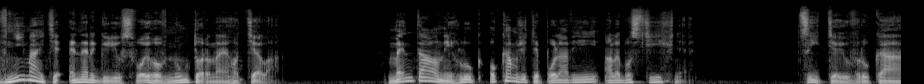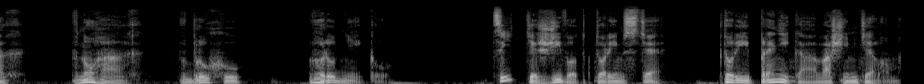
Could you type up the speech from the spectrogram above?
Vnímajte energiu svojho vnútorného tela. Mentálny hluk okamžite poľaví alebo stíchne. Cíte ju v rukách, v nohách, v bruchu, v hrudníku. Cíťte život, ktorým ste, ktorý preniká vašim telom.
